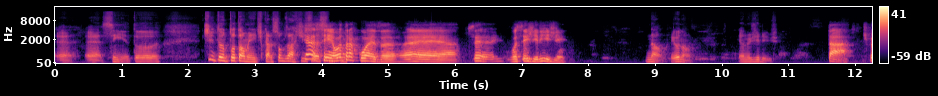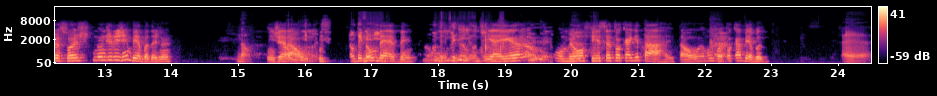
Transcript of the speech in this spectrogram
é, é, sim, eu tô. Te entendo totalmente, cara. Somos artistas. É assim, assim outra coisa. É... Você, vocês dirigem? Não, eu não. Eu não dirijo. Tá. As pessoas não dirigem bêbadas, né? Não. Em geral. Não, deveriam. Não devem. Não, deveriam. E aí, o meu ofício é tocar guitarra, então eu não vou é. tocar bêbado. É,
